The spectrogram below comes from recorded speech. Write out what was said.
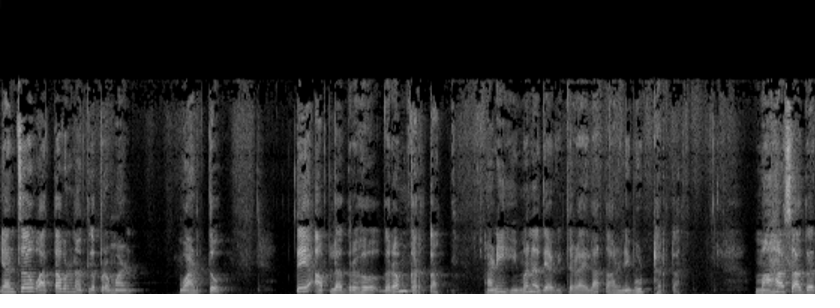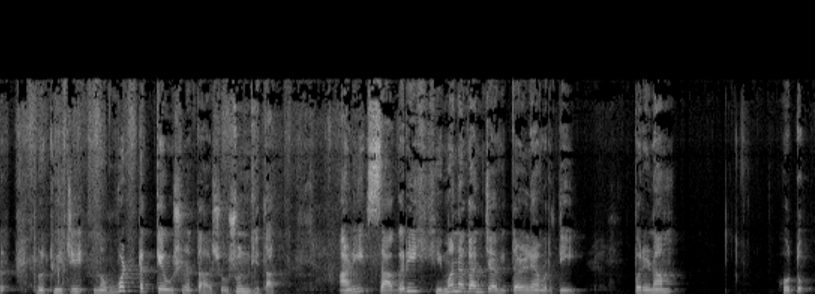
यांचं वातावरणातलं प्रमाण वाढतं. ते आपला ग्रह गरम करतात आणि हिमनद्या वितळायला कारणीभूत ठरतात. महासागर पृथ्वीची नव्वद टक्के उष्णता शोषून घेतात. आणि सागरी हिमनगांच्या वितळण्यावरती परिणाम होतो.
